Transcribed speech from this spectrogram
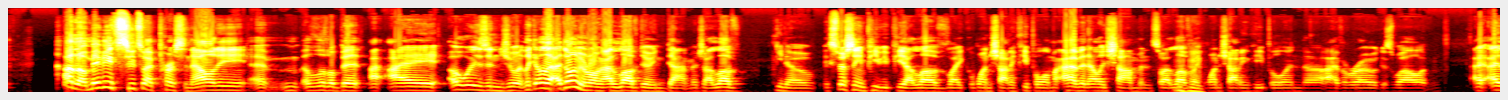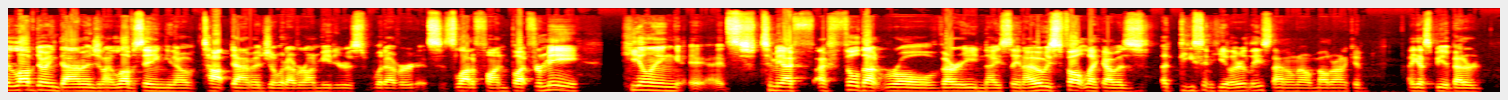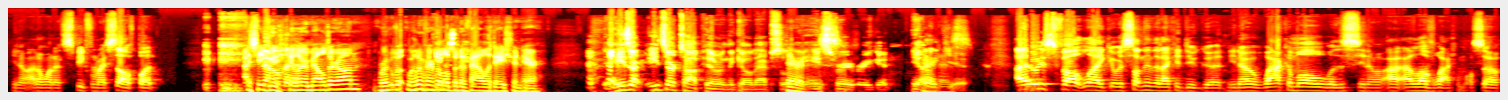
I don't know. Maybe it suits my personality um, a little bit. I, I always enjoy. Like, I- don't get me wrong. I love doing damage. I love, you know, especially in PvP. I love like one shotting people. I'm- have an Ele shaman, so I love Mhm. like one shotting people, and uh, I have a rogue as well. And I, I love doing damage, and I love seeing you know top damage or whatever on meteors, whatever. It's it's a lot of fun. But for me, healing, it's to me, I, I filled that role very nicely, and I always felt like I was a decent healer. At least I don't know. Melderon could, I guess, be a better. You know, I don't want to speak for myself, but I Is he a found good that- healer, Melderon? We're, we're looking for a little bit of validation here. Yeah, he's our he's our top healer in the guild. Absolutely, he's is. very very good. Yeah, Thank you. I always felt like it was something that I could do good. You know, whack a mole was, you know, I, I love whack a mole. So,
